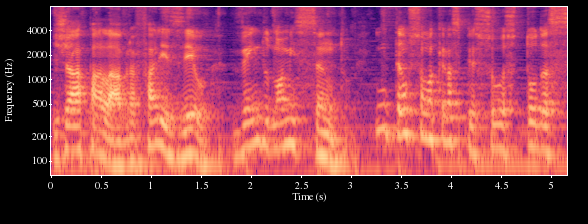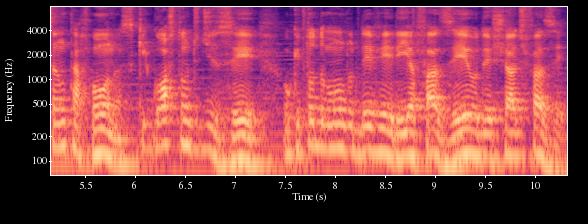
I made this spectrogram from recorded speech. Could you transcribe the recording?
Já a palavra fariseu vem do nome santo, então são aquelas pessoas todas santarronas que gostam de dizer o que todo mundo deveria fazer ou deixar de fazer.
